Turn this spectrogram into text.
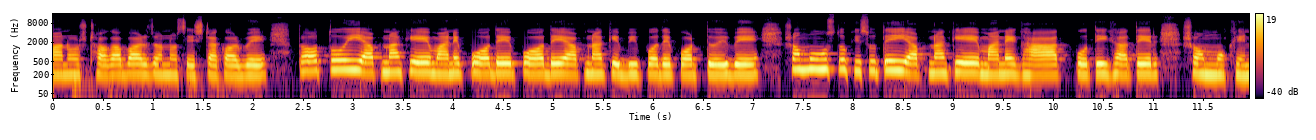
মানুষ ঠগাবার জন্য চেষ্টা করবে। ততই আপনাকে মানে পদে পদে আপনাকে বিপদে পড়তে হইবে। সমস্ত কিছুতেই আপনাকে মানে ঘাত, প্রতিঘাতের সম্মুখীন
